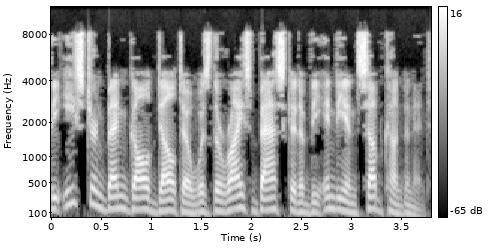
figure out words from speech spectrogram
The eastern Bengal Delta was the rice basket of the Indian subcontinent.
